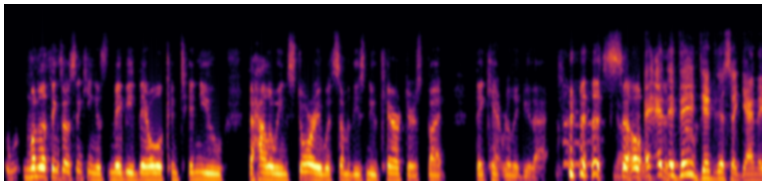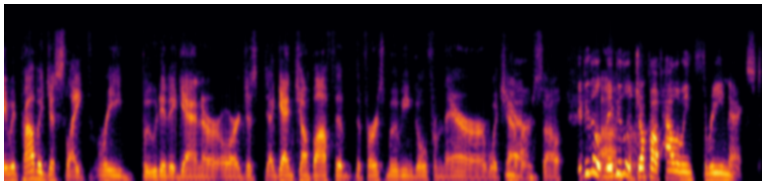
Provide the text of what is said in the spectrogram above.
one of the things I was thinking is maybe they will continue the Halloween story with some of these new characters, but they can't really do that. so I- if they did this again, they would probably just like reboot it again, or or just again jump off the the first movie and go from there, or whichever. So maybe they'll maybe um, they'll jump off Halloween three next,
